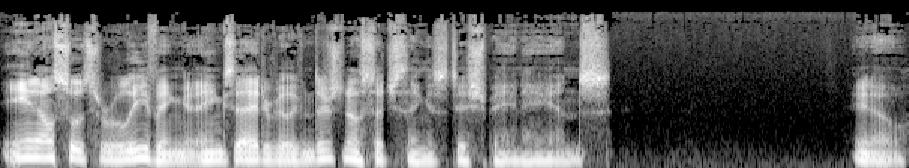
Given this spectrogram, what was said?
And also, it's relieving, anxiety relieving. There's no such thing as dishpan hands. You know,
